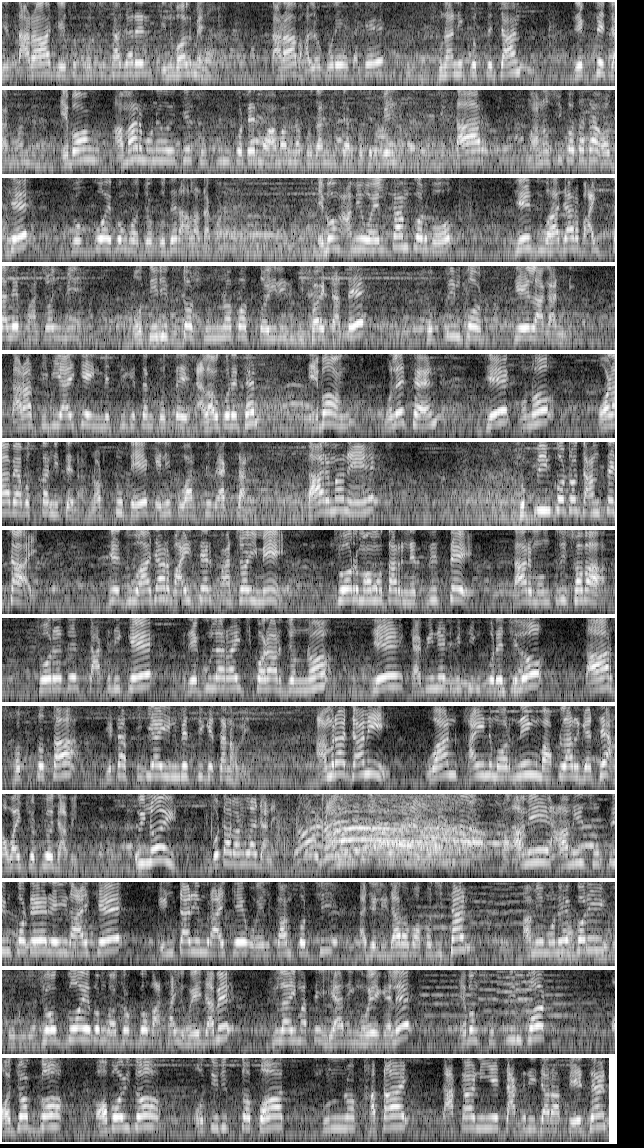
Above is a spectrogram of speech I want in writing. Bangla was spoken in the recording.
যে তারা যেহেতু পঁচিশ হাজারের ইনভলভমেন্ট তারা ভালো করে এটাকে শুনানি করতে চান। দেখতে চান। এবং আমার মনে হয়েছে সুপ্রিম কোর্টের মহামান্য প্রধান বিচারপতির বেঞ্চ, তার মানসিকতাটা হচ্ছে যোগ্য এবং অযোগ্যদের আলাদা করা। এবং আমি ওয়েলকাম করব যে দু হাজার বাইশ সালে পাঁচই মে অতিরিক্ত শূন্যপদ তৈরির বিষয়টাতে সুপ্রিম কোর্ট স্টে লাগাননি। তারা সিবিআইকে ইনভেস্টিগেশন করতে অ্যালাউ করেছেন এবং বলেছেন যে কোনো কড়া ব্যবস্থা নিতে না not to take any coercive action তার মানে সুপ্রিম কোর্টও জানতে চায় যে দু হাজার বাইশের পাঁচই মে চোর মমতার নেতৃত্বে তার মন্ত্রিসভা চোরেদের চাকরিকে রেগুলারাইজ করার জন্য যে ক্যাবিনেট মিটিং করেছিল, তার সত্যতা, যেটা সিবিআই ইনভেস্টিগেশন হবে। আমরা জানি ওয়ান ফাইন মর্নিং মাপলার গেছে, হাওয়াই চটিও যাবে। উই নো ইট গোটা বাংলা জানে। আমি আমি সুপ্রিম কোর্টের এই রায়কে ইন্টারিম রায়কে ওয়েলকাম করছি as a leader of opposition আমি মনে করি, যোগ্য এবং অযোগ্য বাছাই হয়ে যাবে। জুলাই মাসে হিয়ারিং হয়ে গেলে এবং সুপ্রিম কোর্ট অযোগ্য, অবৈধ, অতিরিক্ত পদ শূন্য খাতায় টাকা নিয়ে চাকরি যারা পেয়েছেন,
